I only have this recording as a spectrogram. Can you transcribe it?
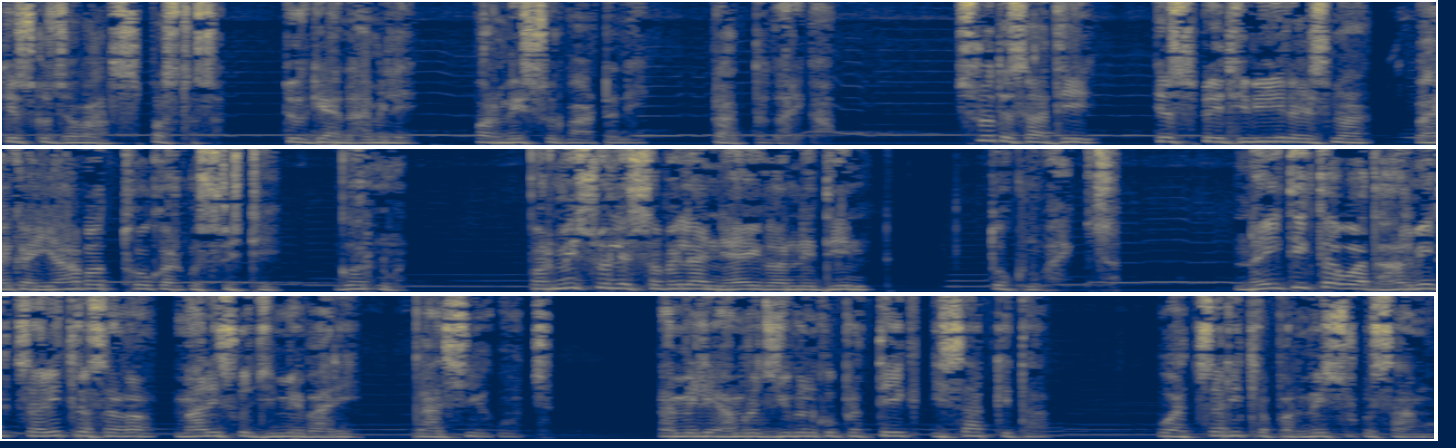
त्यसको जवाब स्पष्ट छ। त्यो ज्ञान हामीले परमेश्वरबाट नै प्राप्त गरेका हौ। श्रोत साथी यस पृथ्वी र यसमा भएका यावत थोकहरूको सृष्टि गर्नु परमेश्वरले सबैलाई न्याय गर्ने दिन तोक्नु भएको छ। नैतिकता वा धार्मिक चरित्रसँग मानिसको जिम्मेवारी गाँसिएको हुन्छ। हामीले हाम्रो जीवनको प्रत्येक हिसाब किताब वा चरित्र परमेश्वरको सामु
